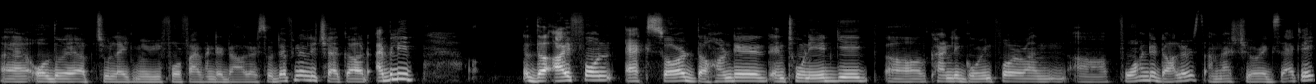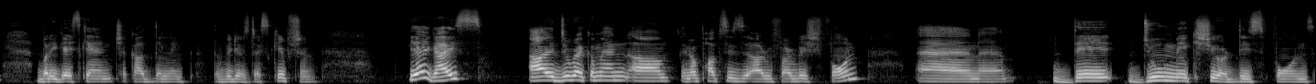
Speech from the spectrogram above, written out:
uh, all the way up to like maybe four five hundred dollars. So definitely check out. I believe the iPhone XR the 128 gig uh, currently going for around uh, $400 I'm not sure exactly but you guys can check out the link the video's description. Yeah guys I do recommend um, you know Popsy's uh, refurbished phone. And uh, they do make sure these phones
